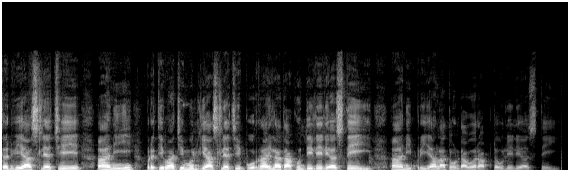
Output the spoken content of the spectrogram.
तन्वी असल्याचे आणि प्रतिमाची मुलगी असल्याचे पूर्णाईला दाखवून दिलेले असते आणि प्रियाला तोंडावर आपटवलेले असते.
